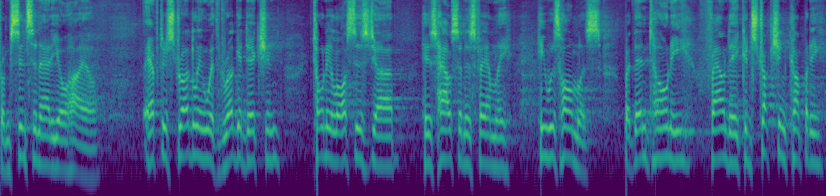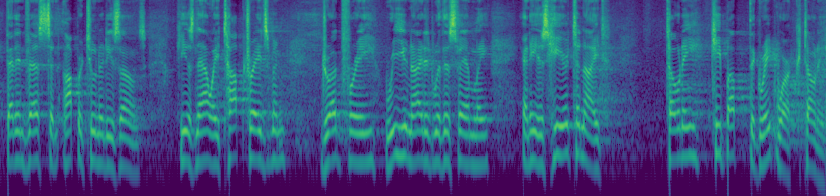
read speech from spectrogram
from Cincinnati, Ohio. After struggling with drug addiction, Tony lost his job, his house, and his family. He was homeless. But then Tony found a construction company that invests in opportunity zones. He is now a top tradesman, drug free, reunited with his family, and he is here tonight. Tony, keep up the great work, Tony.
